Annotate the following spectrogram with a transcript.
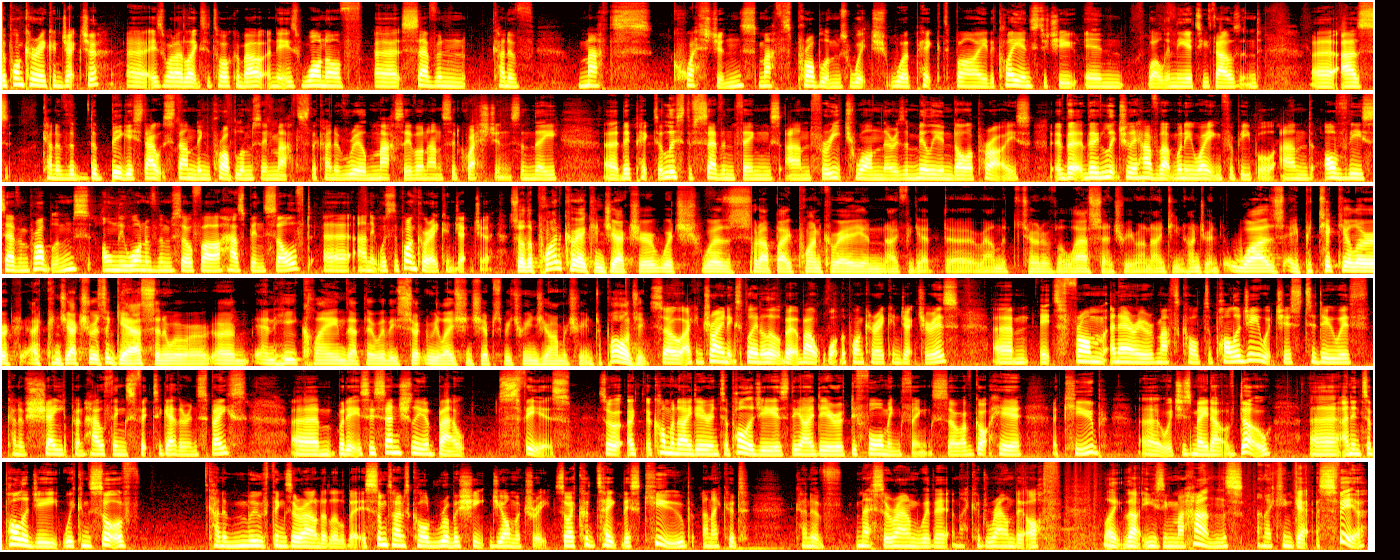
The Poincare conjecture uh, is what I'd like to talk about, and it is one of uh, seven kind of maths questions, maths problems, which were picked by the Clay Institute in, well, in the year 2000 uh, as kind of the, the biggest outstanding problems in maths, the kind of real massive unanswered questions. And they uh, they picked a list of seven things, and for each one, there is a million dollar prize. They, they, literally have that money waiting for people. And of these seven problems, only one of them so far has been solved, uh, and it was the Poincare conjecture. So, the Poincare conjecture, which was put up by Poincare in, I forget, uh, around the turn of the last century, around 1900, was a particular a conjecture as a guess, and, were, uh, and he claimed that there were these certain relationships between geometry and topology. So, I can try and explain a little bit about what the Poincare conjecture is. Um, it's from an area of maths called topology, which is to do with kind of shape and how things fit together in space. Um, but it's essentially about spheres. So a, a, common idea in topology is the idea of deforming things. So I've got here a cube, uh, which is made out of dough, uh, and in topology we can sort of kind of move things around a little bit. It's sometimes called rubber sheet geometry. So I could take this cube and I could kind of mess around with it and I could round it off like that using my hands and I can get a sphere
